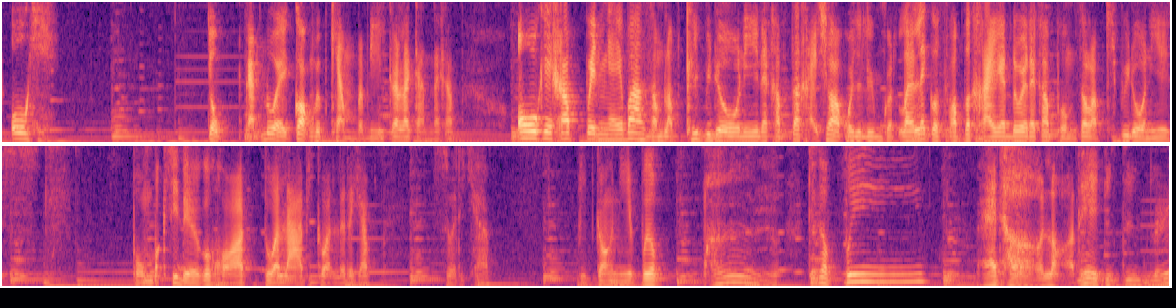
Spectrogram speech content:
โอเค จบกันด้วยกล้องเว็บแคมแบบนี้ก็แล้วกันนะครับ โอเคครับ เป็นไงบ้างสำหรับคลิปวิดีโอนี้นะครับ ถ้าใครชอบก็อย่าลืมกดไลค์และกดซับสไครต์กันด้วยนะครับ ผมสำหรับคลิปวิดีโอนี้ ผมบักซี่เดอก็ขอตัวลาไปก่อนเลยนะครับ สวัสดีครับ ปิดกล้องนี้ปุ๊บเออเจอกับฟีแม่เธอหล่อเท่จริงๆเลย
